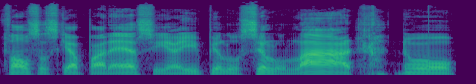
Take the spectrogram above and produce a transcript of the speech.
falsas que aparecem aí pelo celular, no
